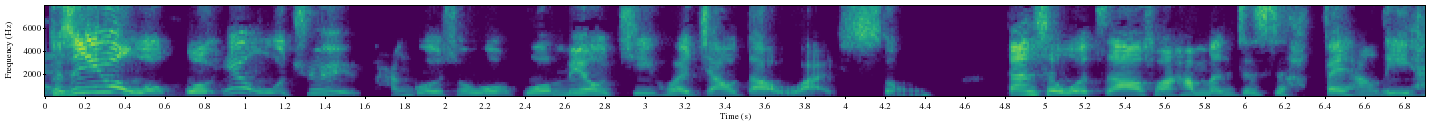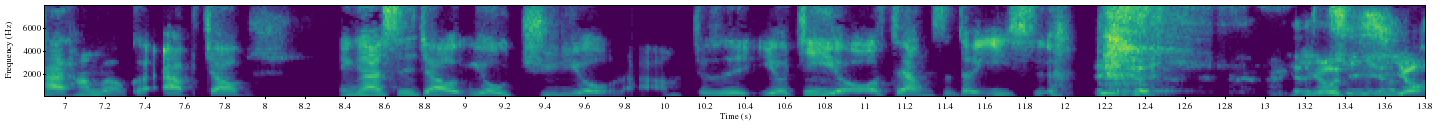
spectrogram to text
可是因为我我因为我去韩国的时候，我我没有机会交到外送，但是我知道说他们就是非常厉害，他们有个 app 叫应该是叫有机有啦，就是有机有这样子的意思。有机有，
